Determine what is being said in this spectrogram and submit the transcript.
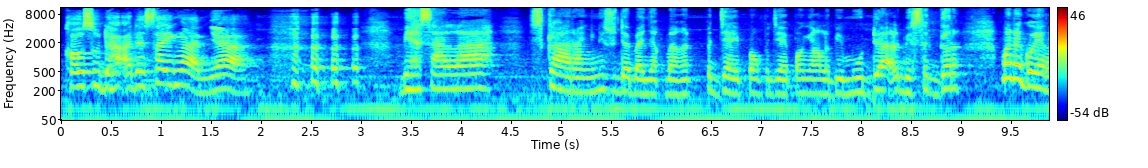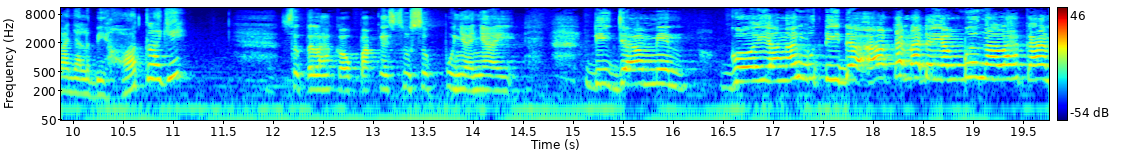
Kau sudah ada saingannya. Biasalah, sekarang ini sudah banyak banget pejaipong-pejaipong yang lebih muda, lebih segar. Mana goyangannya lebih hot lagi? Setelah kau pakai susuk punya Nyai, dijamin goyanganmu tidak akan ada yang mengalahkan.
